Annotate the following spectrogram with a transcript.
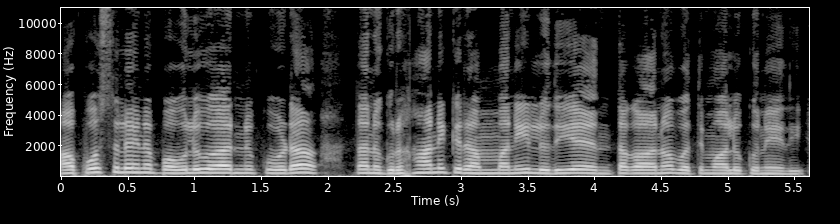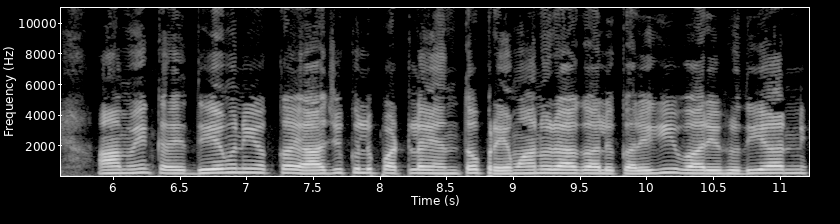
అపోస్తులైన పౌలు గారిని కూడా తన గృహానికి రమ్మని లుదియ ఎంతగానో బతిమాలుకునేది. ఆమె దేవుని యొక్క యాజకుల పట్ల ఎంతో ప్రేమానురాగాలు కలిగి వారి హృదయాన్ని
